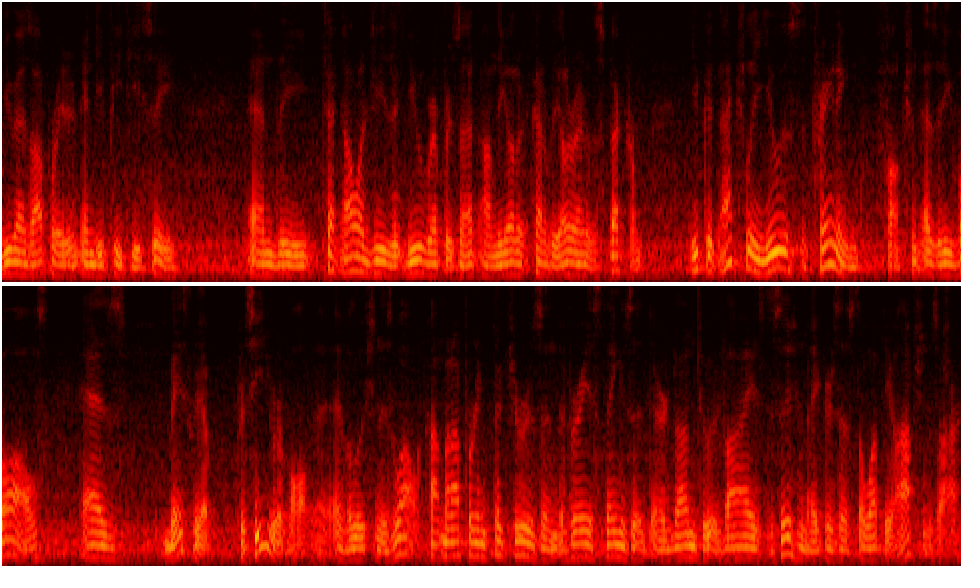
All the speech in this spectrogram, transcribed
you guys operate in NDPTC and the technology that you represent on the other kind of the other end of the spectrum, you could actually use the training function as it evolves as basically a procedure evol- evolution as well. Common operating pictures and the various things that are done to advise decision makers as to what the options are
